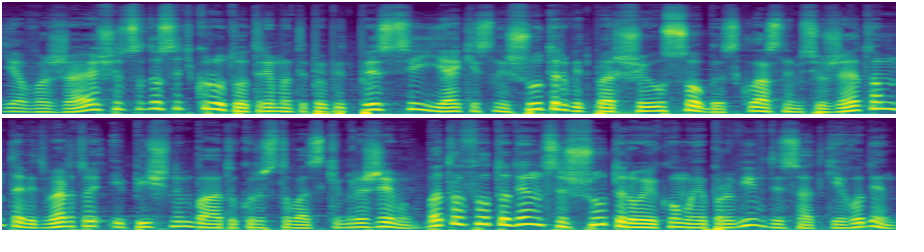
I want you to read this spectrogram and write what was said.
Я вважаю, що це досить круто отримати по підписці якісний шутер від першої особи з класним сюжетом та відверто епічним багатокористувацьким режимом. Battlefield 1 це шутер, у якому я провів десятки годин.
